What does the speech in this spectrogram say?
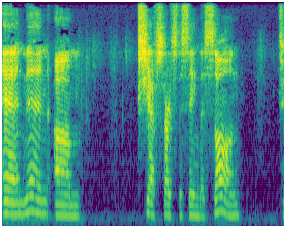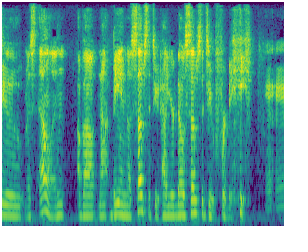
and then um, chef starts to sing this song to miss ellen about not being a substitute how you're no substitute for me hmm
